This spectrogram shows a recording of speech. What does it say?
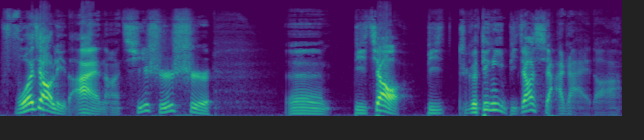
佛教里的爱呢，其实是，嗯，比较比这个定义比较狭窄的啊。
